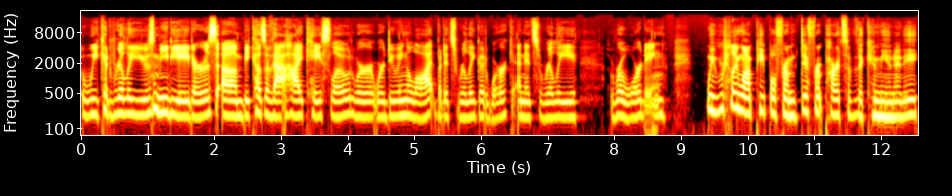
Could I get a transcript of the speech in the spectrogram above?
we could really use mediators um, because of that high caseload. We're, we're doing a lot, but it's really good work and it's really rewarding. We really want people from different parts of the community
